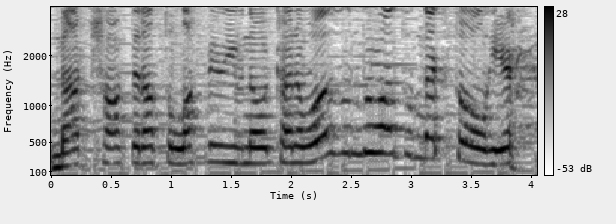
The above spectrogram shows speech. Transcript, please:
not chalk that up to luck there, even though it kind of was, and move on to the next hole here.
